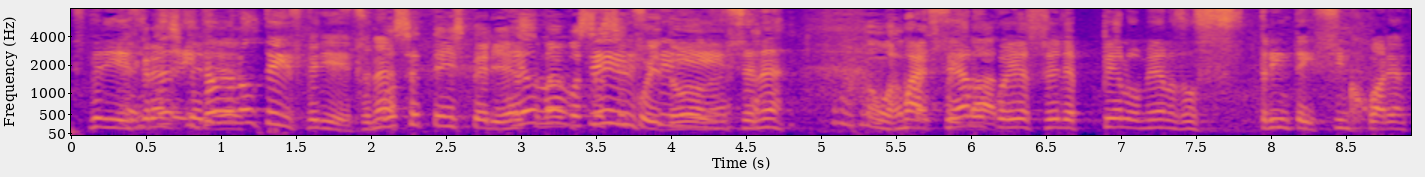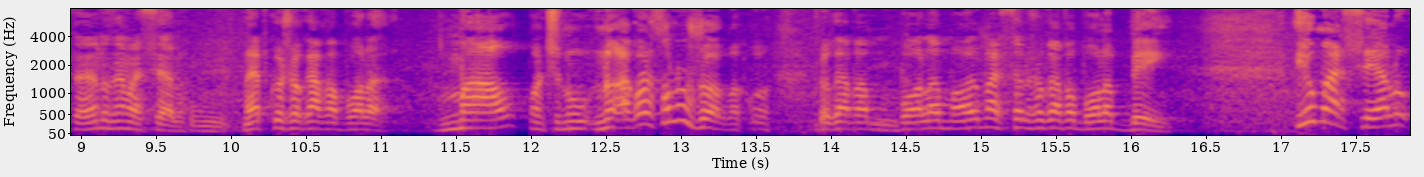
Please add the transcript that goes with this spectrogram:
Experiência. É Então, então eu experiência. não tenho experiência, né? Você tem experiência, eu mas você tenho se cuidou, né? experiência, né? Não, o Marcelo, eu conheço ele há pelo menos uns 35, 40 anos, né, Marcelo? Hum. Na época eu jogava bola mal, continuo. não, agora só não jogo, mas jogava Hum. bola mal e o Marcelo jogava bola bem. E o Marcelo,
